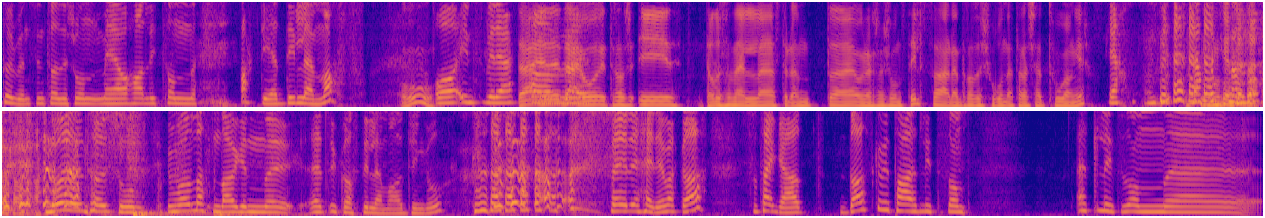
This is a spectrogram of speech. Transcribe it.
Torben sin tradisjon med å ha litt sånn artige dilemmas. oh. Og inspirert det, er, av det er jo i tradisjonell studentorganisasjonsstil så er det en tradisjon etter å ha skjedd to ganger. Ja. Nå er det en tradisjon. Vi må nesten lage en, et ukas dilemma-jingle. For denne vekka så tenker jeg at da skal vi ta et lite sånn Et lite sånn uh,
